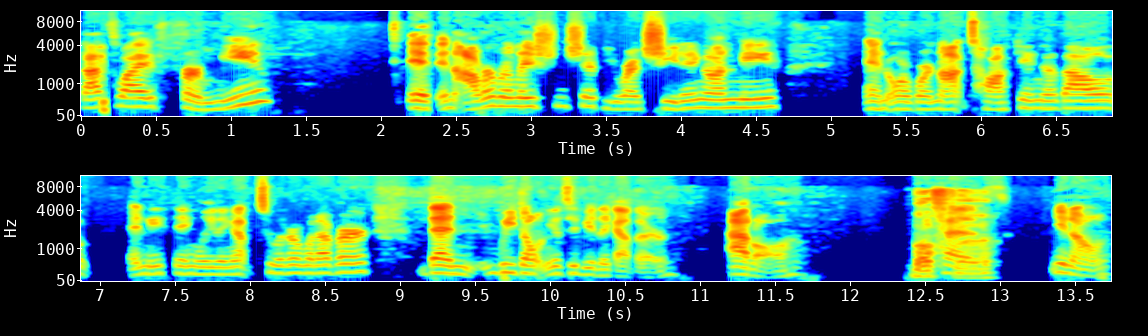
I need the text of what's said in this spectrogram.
that's why for me, if in our relationship you are cheating on me and or we're not talking about anything leading up to it or whatever, then we don't need to be together at all. That's because fair. you know,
